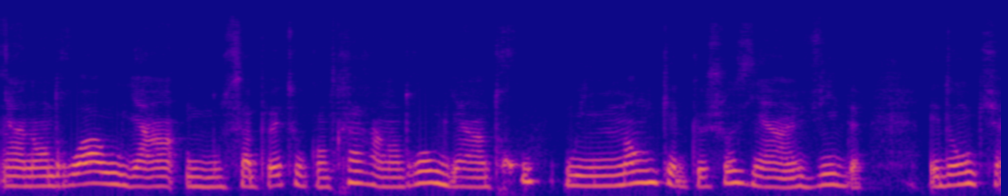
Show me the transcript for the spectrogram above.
Un endroit où il y a un, où ça peut être au contraire un endroit où il y a un trou, où il manque quelque chose, il y a un vide. Et donc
